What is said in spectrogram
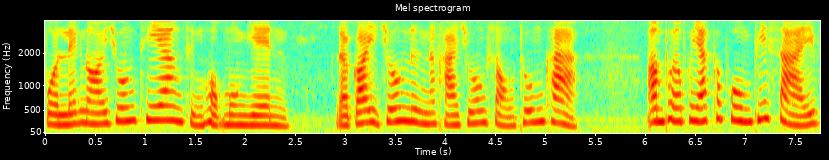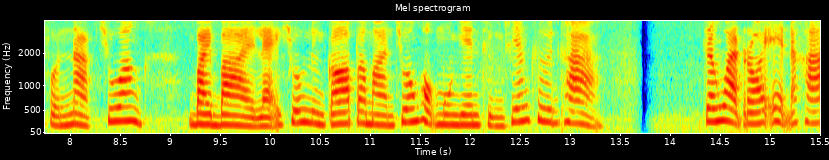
ฝนเล็กน้อยช่วงเที่ยงถึง6โมงเย็นแล้วก็อีกช่วงหนึ่งนะคะช่วง2ทุ่มค่ะอำเภอพยัคฆภูมิพิสัยฝนหนักช่วงบ่ายๆและอีกช่วงหนึ่งก็ประมาณช่วง6โมงเย็นถึงเที่ยงคืนค่ะ จังหวัดร้อยเอ็ดนะคะ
